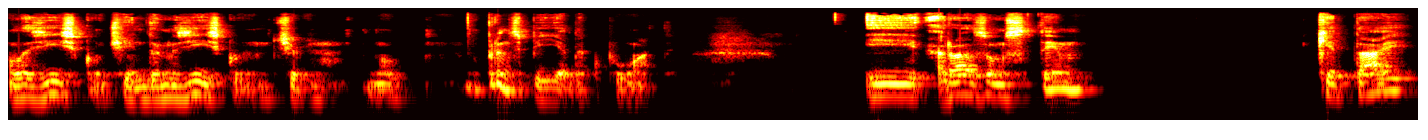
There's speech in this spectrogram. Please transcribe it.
малазійську чи індонезійську, чи, ну, в принципі, є де купувати. І разом з тим Китай,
